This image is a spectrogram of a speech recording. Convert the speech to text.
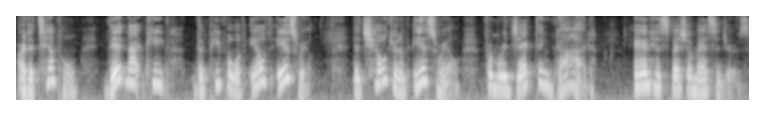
or the temple did not keep the people of Israel, the children of Israel, from rejecting God and his special messengers.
